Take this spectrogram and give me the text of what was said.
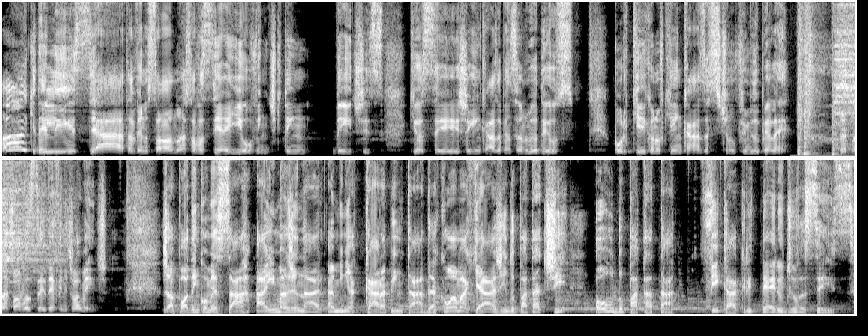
Ai, que delícia! Tá vendo só? Não é só você aí, ouvinte, que tem dates que você chega em casa pensando, meu Deus, por que, que eu não fiquei em casa assistindo o um filme do Pelé? não é só você, definitivamente. Já podem começar a imaginar a minha cara pintada com a maquiagem do Patati ou do Patatá. Fica a critério de vocês.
